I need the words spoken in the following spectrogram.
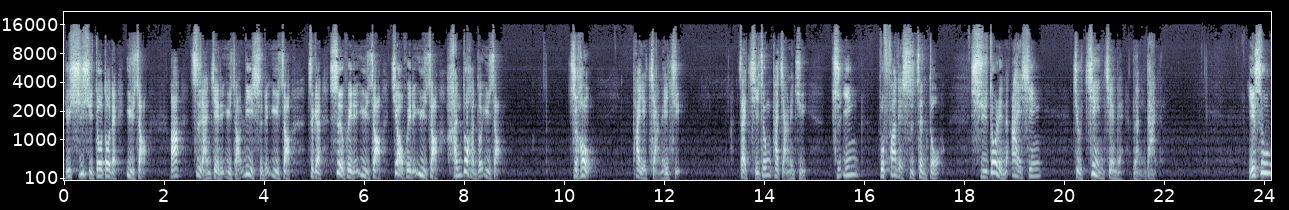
有许许多多的预兆啊，自然界的预兆，历史的预兆。这个社会的预兆、教会的预兆，很多很多预兆。之后，他也讲了一句，在其中他讲了一句：“只因不发的事真多，许多人的爱心就渐渐的冷淡了。”耶稣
